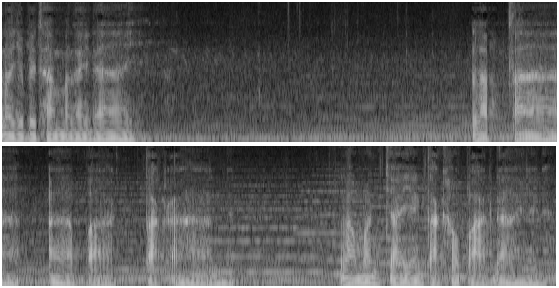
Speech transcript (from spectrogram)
เราจะไปทำอะไรได้ หลับตา อ้าปาก ตักอาหาร เรามั่นใจยังตักเข้าปากได้เลยนะ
